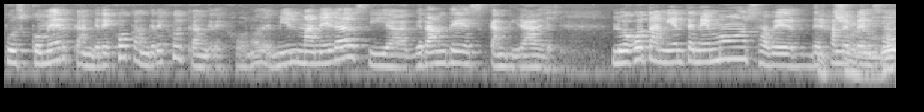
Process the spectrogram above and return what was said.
pues comer cangrejo, cangrejo y cangrejo, ¿no? De mil maneras y a grandes cantidades. Luego también tenemos, a ver, déjame pensar.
